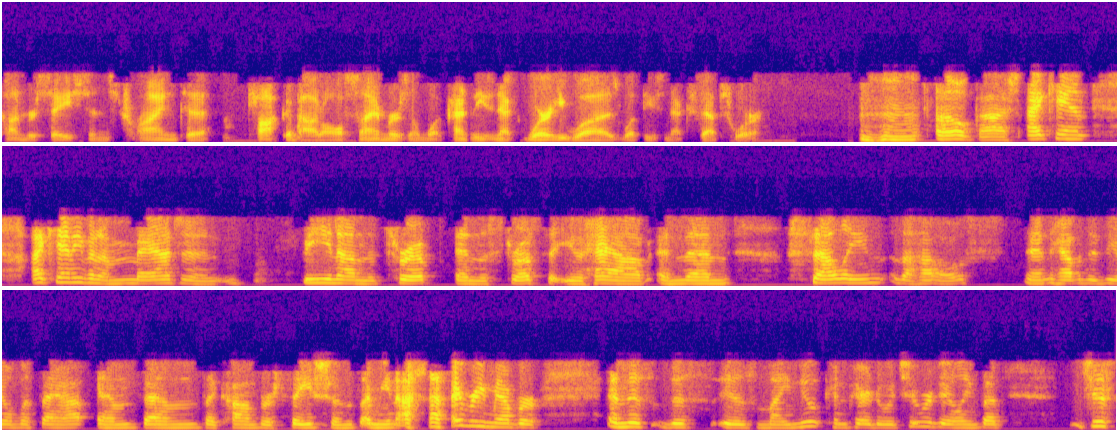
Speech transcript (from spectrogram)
conversations trying to talk about Alzheimer's and what kind of these next where he was, what these next steps were. Mm-hmm. Oh gosh, I can't I can't even imagine being on the trip and the stress that you have, and then selling the house and having to deal with that, and then the conversations. I mean, I, I remember and this this is minute compared to what you were dealing, but just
